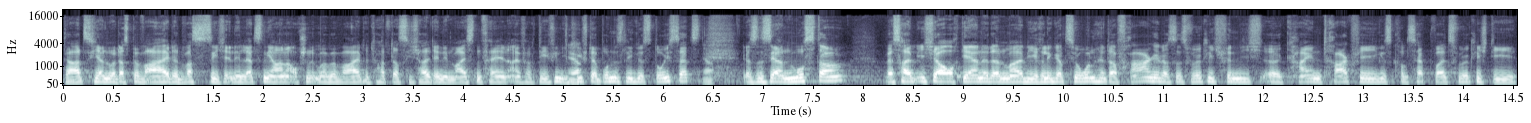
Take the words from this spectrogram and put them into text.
Da hat sich ja nur das bewahrheitet, was sich in den letzten Jahren auch schon immer bewahrheitet hat, dass sich halt in den meisten Fällen einfach definitiv Ja. der Bundesligist durchsetzt. Ja. Das ist ja ein Muster, weshalb ich ja auch gerne dann mal die Relegation hinterfrage. Das ist wirklich, finde ich, äh, kein tragfähiges Konzept, weil es wirklich die,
